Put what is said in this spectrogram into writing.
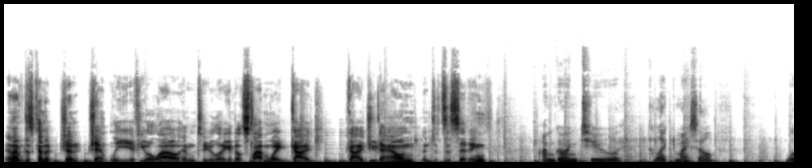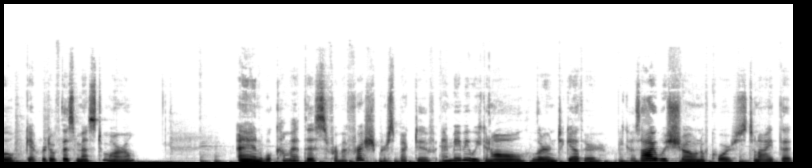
and I'm just gonna gen- gently, if you allow him to, like, I don't slap him away, guide guide you down, and just to sitting. I'm going to collect myself. We'll get rid of this mess tomorrow. And we'll come at this from a fresh perspective, and maybe we can all learn together. Because I was shown, of course, tonight that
